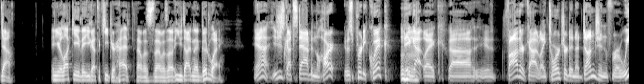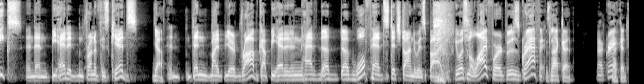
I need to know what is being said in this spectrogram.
Yeah, and you're lucky that you got to keep your head. That was that was a, you died in a good way. Yeah, you just got stabbed in the heart. It was pretty quick. They got like uh father got like tortured in a dungeon for weeks and then beheaded in front of his kids. Yeah, And then my uh, Robb got beheaded and had a, a wolf head stitched onto his body. he wasn't alive for it, but it was graphic. it's not good. Not great. Not good.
